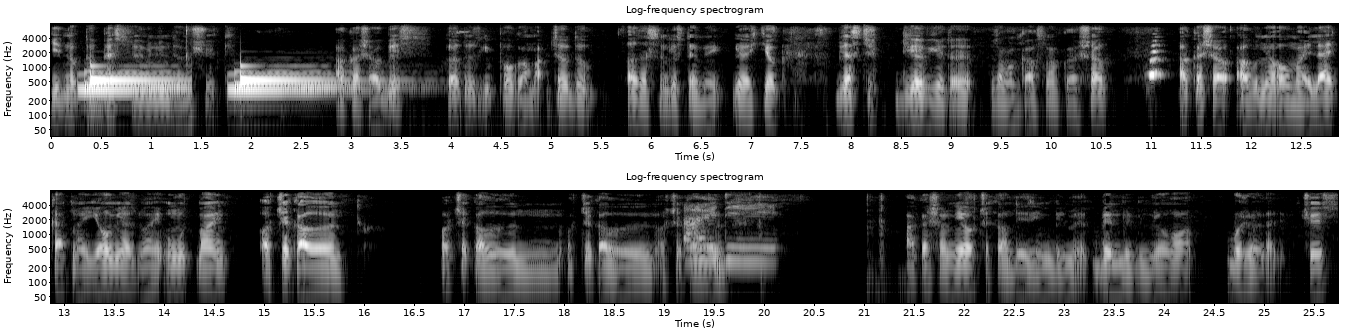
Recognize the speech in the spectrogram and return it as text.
7.5 sürümünü dönüşük. Arkadaşlar biz gördüğünüz gibi program açıldı. Fazlasını göstermeye gerek yok. Birazcık diğer videoda zaman kalsın arkadaşlar. Arkadaşlar abone olmayı, like atmayı, yorum yazmayı unutmayın. Hoşçakalın. Hoşçakalın. Hoşçakalın. Hoşçakalın. Haydi. Arkadaşlar niye hoşçakalın dediğimi bilmiyorum. Ben de bilmiyorum ama boş hadi. Tschüss.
